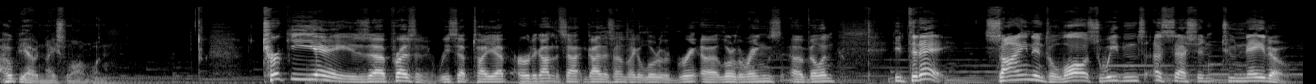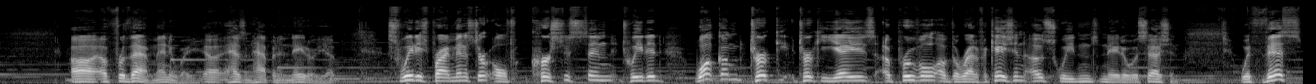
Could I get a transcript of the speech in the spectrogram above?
I hope you have a nice long one. Turkey's uh, president, Recep Tayyip Erdogan, the guy that sounds like a Lord of the, uh, Lord of the Rings uh, villain, he today signed into law Sweden's accession to NATO. Uh, for them, anyway. Uh, it hasn't happened in NATO yet. Swedish Prime Minister Ulf Kristersson tweeted, Welcome Turkey, Turkey's approval of the ratification of Sweden's NATO accession. With this,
